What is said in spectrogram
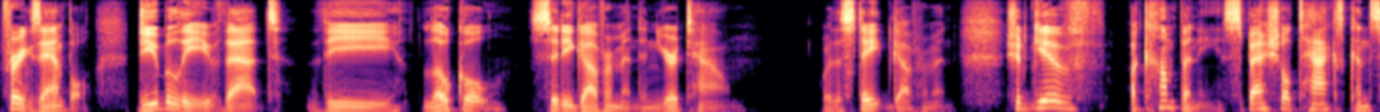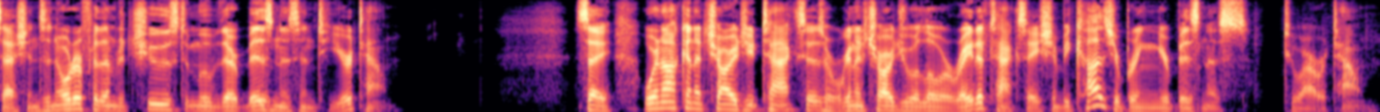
For example, do you believe that the local city government in your town or the state government should give a company special tax concessions in order for them to choose to move their business into your town? Say, we're not going to charge you taxes or we're going to charge you a lower rate of taxation because you're bringing your business to our town.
